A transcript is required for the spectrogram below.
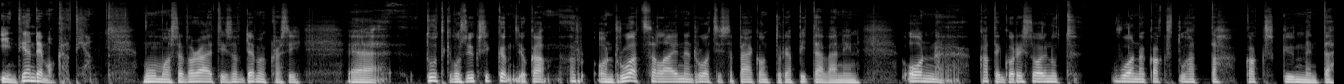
Intian demokratian. Muun muassa Varieties of Democracy tutkimusyksikkö, joka on ruotsalainen, Ruotsissa pääkonttoria pitävä, niin on kategorisoinut vuonna 2020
